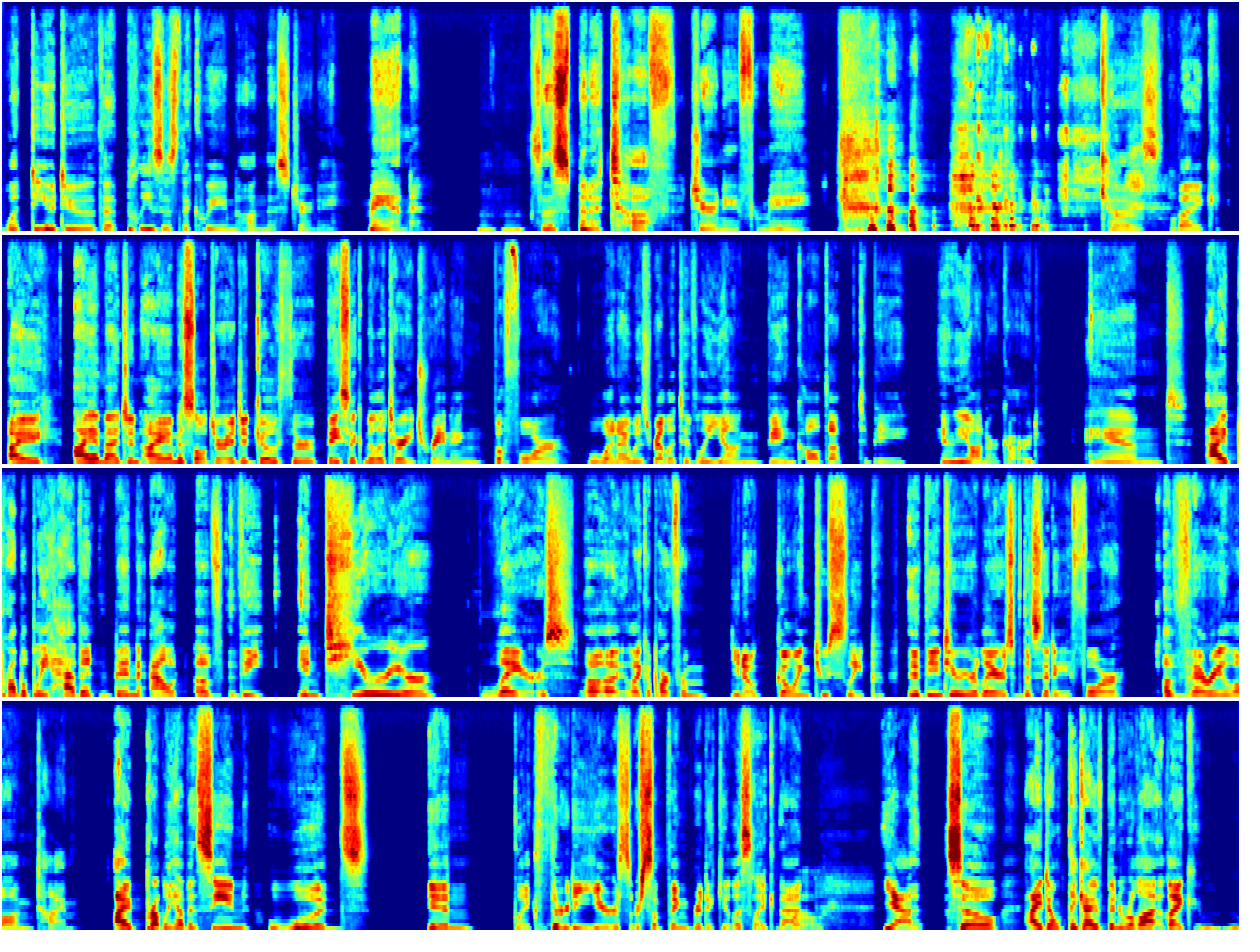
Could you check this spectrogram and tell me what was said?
What do you do that pleases the queen on this journey? Man. hmm So this has been a tough journey for me because like I I imagine I am a soldier. I did go through basic military training before when I was relatively young being called up to be in the honor guard and I probably haven't been out of the interior layers uh, uh, like apart from you know going to sleep uh, the interior layers of the city for a very long time i probably haven't seen woods in like 30 years or something ridiculous like that Whoa. yeah so i don't think i've been reli- like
